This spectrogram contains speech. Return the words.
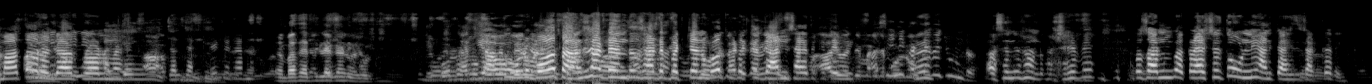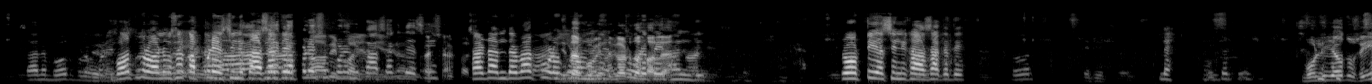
ਮਾਤਾ ਜ਼ਿਆਦਾ ਪ੍ਰੋਬਲਮ ਹੈ। ਬਸ ਇੱਥੇ ਲੱਗਣੀ ਧੂੜ ਬਹੁਤ ਆਂਦੀ ਸਾਡੇ ਅੰਦਰ ਸਾਡੇ ਬੱਚਿਆਂ ਨੂੰ ਬਹੁਤ ਬੱਚੇ ਜਾ ਨਹੀਂ ਸਕਦੇ ਕਿਤੇ ਵੀ। ਅਸੀਂ ਨਹੀਂ ਕੱਟੇ ਵਿੱਚ ਝੁੰਡ। ਅਸੀਂ ਨਹੀਂ ਝੁੰਡ ਕੱਟੇ ਵੇ। ਤਾਂ ਸਾਨੂੰ ਕਲੈਸ਼ ਧੂੜ ਨਹੀਂ ਆਣੀ ਚਾਹੀਦੀ ਸਾਡੇ ਘਰੇ। ਬਹੁਤ ਪ੍ਰੋਬਲਮ ਸਾਨੂੰ ਕੱਪੜੇ ਅਸੀਂ ਨਹੀਂ ਪਾ ਸਕਦੇ। ਕੱਪੜੇ ਸੁੱਕਣੇ ਨਹੀਂ ਪਾ ਸਕਦੇ ਅਸੀਂ। ਸਾਡਾ ਅੰਦਰ ਬਾ ਕੂੜਾ ਕੂੜਾ ਗੋਬਿੰਦਗੜ੍ਹ ਦਾ ਕੂੜੇ ਪਈ ਹੈ। ਹੁੰਦੀ ਰੋਟੀ ਅਸੀਂ ਨਹੀਂ ਖਾ ਸਕਦੇ। ਲੈ। ਬੋਲੀ ਜਾਓ ਤੁਸੀਂ।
